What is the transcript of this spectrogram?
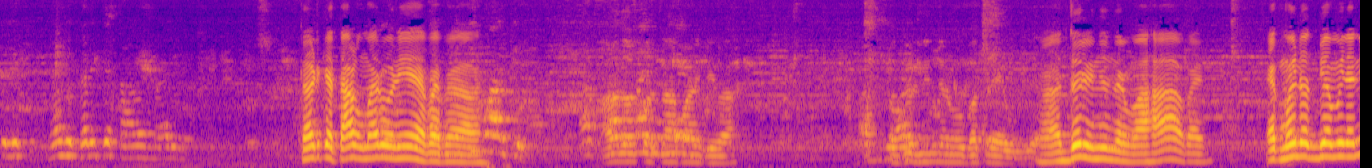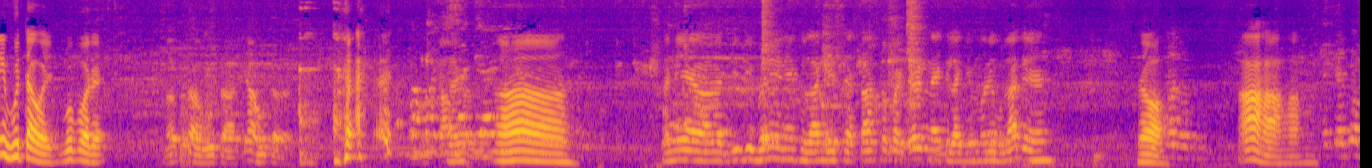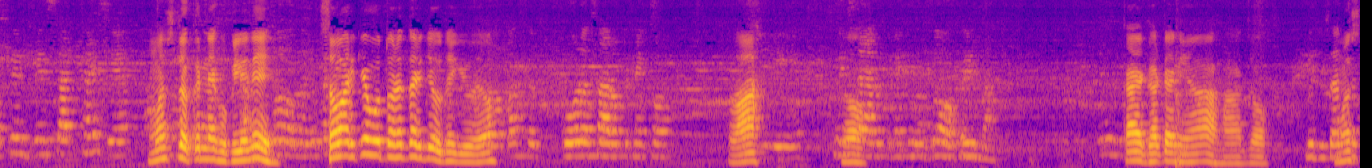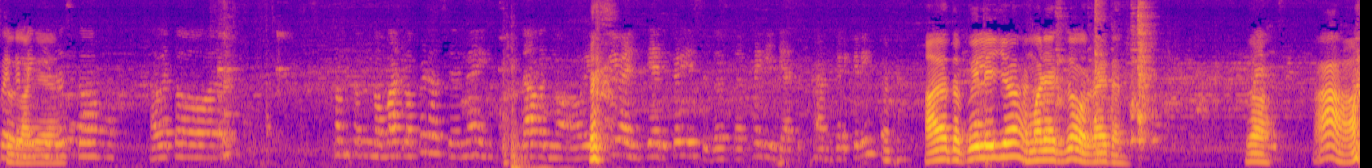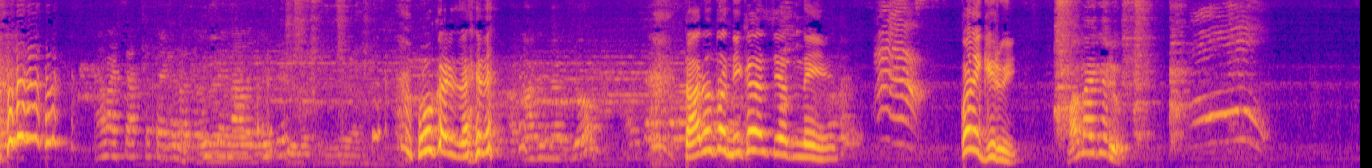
પેલી નાની ખરી કે તાળું મારી. તડકે તાળું મારવું નહીં ભાઈ ભાઈ. હાલો દોસ્તો ચા પાણી પીવા. ઉધર નિંદર બકરે એવું છે. અધૂરી હા ભાઈ. એક મહિનો બે મહિના નહીં હુતા હોય બપોરે. હા. અને દીદી બની નાખ્યું લાગે છે સાફ સફાઈ કરી નાખી લાગે મને એવું લાગે જો. હા હા હા. મસ્ત કરી નાખ્યું ક્લીન એ. સવાર કેવું તો અત્યારે કેવું થઈ ગયું હે? વાહ. કાંઈ ઘટે નહીં. હા હા જો. મસ્ત લાગે. હવે તો હાલો તો પી લેજો. અમારે એક જો રાયતન. જો. હા હા. હું કરી જાય તારું તો નીકળે છે જ નહીં. કોને ગીરવી? અમે કર્યું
